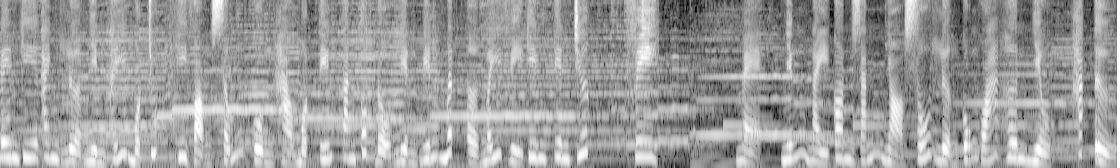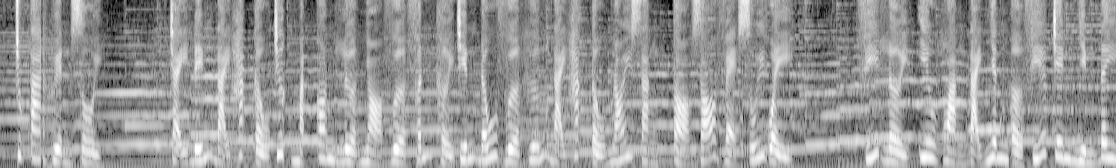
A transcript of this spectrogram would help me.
Bên kia thanh lửa nhìn thấy một chút hy vọng sống cuồng hào một tiếng tăng tốc độ liền biến mất ở mấy vị kim tiên trước. Phi. Mẹ, những này con rắn nhỏ số lượng cũng quá hơn nhiều. Hắc tử, chúng ta huyền rồi. Chạy đến đại hắc cầu trước mặt con lừa nhỏ vừa phấn khởi chiến đấu vừa hướng đại hắc cầu nói rằng tỏ rõ vẻ suối quẩy. Phí lời yêu hoàng đại nhân ở phía trên nhìn đây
